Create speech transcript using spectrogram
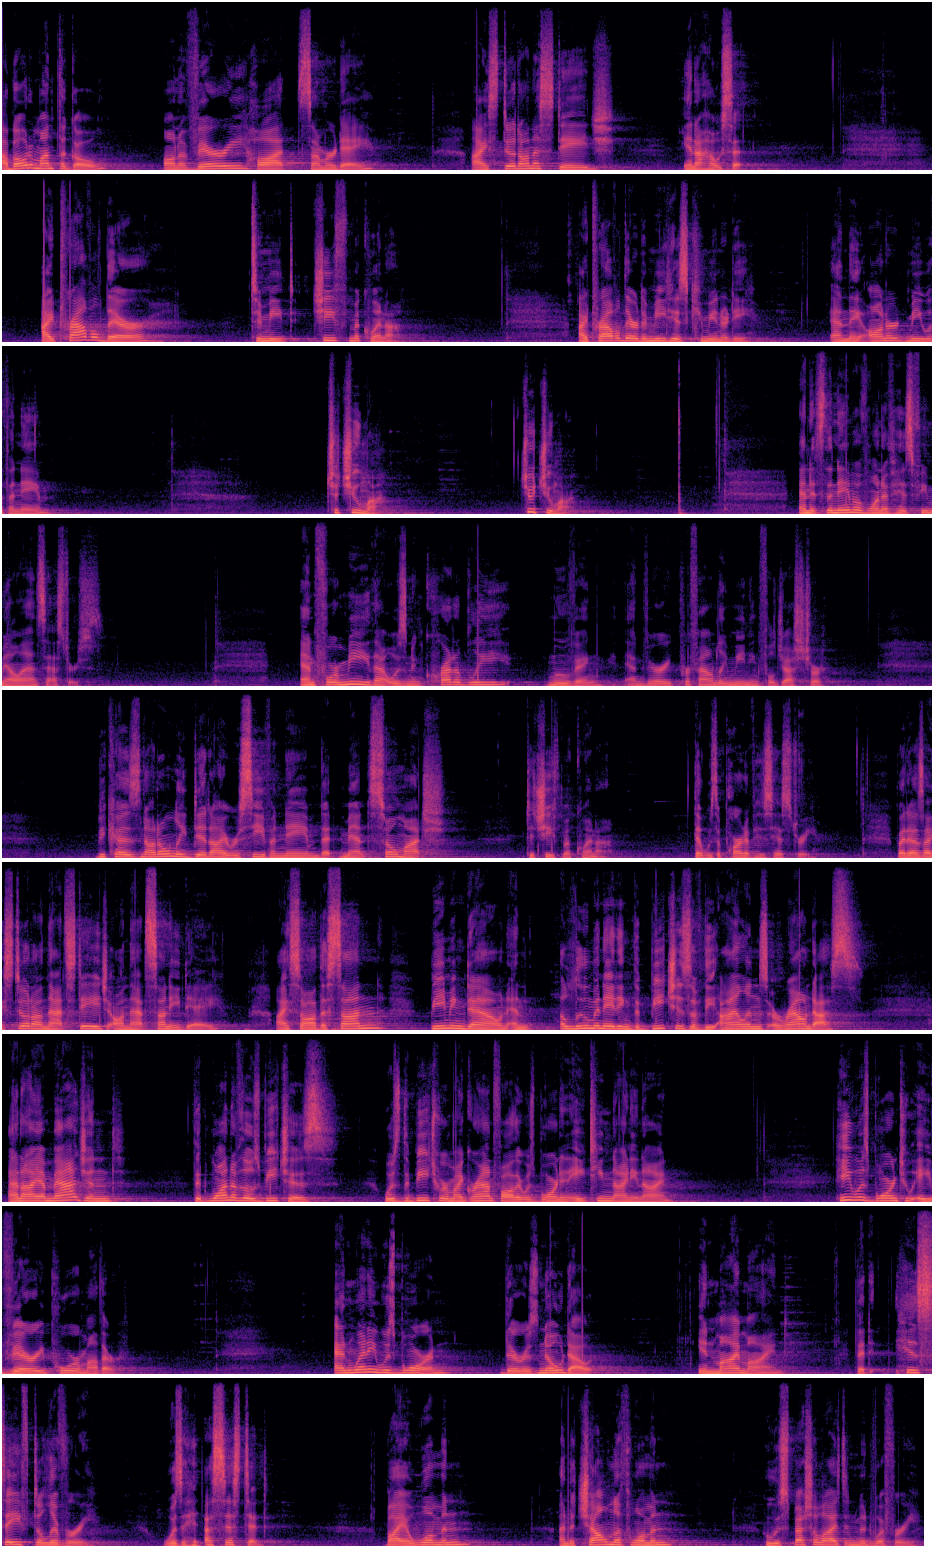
About a month ago, on a very hot summer day, I stood on a stage in Ahousaht. I traveled there to meet Chief Maquinna. I traveled there to meet his community, and they honored me with a name Chuchuma. Chuchuma. And it's the name of one of his female ancestors. And for me, that was an incredibly moving and very profoundly meaningful gesture. Because not only did I receive a name that meant so much to Chief Maquinna, that was a part of his history, but as I stood on that stage on that sunny day, I saw the sun beaming down and illuminating the beaches of the islands around us, and I imagined that one of those beaches was the beach where my grandfather was born in 1899. He was born to a very poor mother. And when he was born, there is no doubt in my mind that his safe delivery was assisted by a woman, a Nuu-chah-nulth woman, who was specialized in midwifery.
